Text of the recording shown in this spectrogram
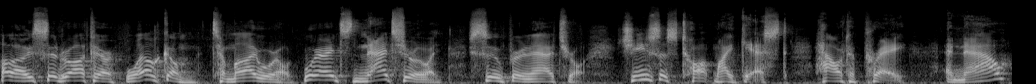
Hello, Sid Roth here. Welcome to my world, where it's naturally supernatural. Jesus taught my guest how to pray, and now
